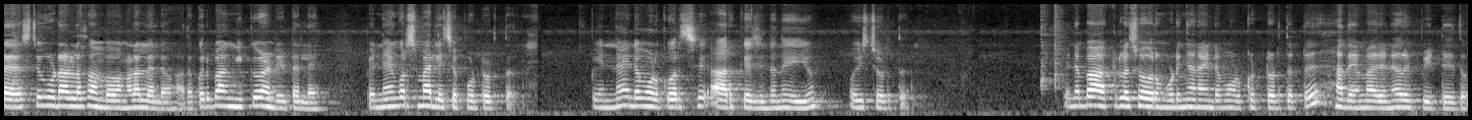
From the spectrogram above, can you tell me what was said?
ടേസ്റ്റ് കൂടാനുള്ള സംഭവങ്ങളല്ലല്ലോ. അതൊക്കെ ഒരു ഭംഗിക്ക് വേണ്ടിയിട്ടല്ലേ. പിന്നെ ഞാൻ കുറച്ച് മല്ലിച്ചപ്പ് ഇട്ട് കൊടുത്ത്. പിന്നെ അതിന്റെ മുകളിൽ കുറച്ച് ആറ് കെ ജിന്റെ നെയ്യും ഒഴിച്ചു കൊടുത്ത്. പിന്നെ ബാക്കിയുള്ള ചോറും കൂടി ഞാൻ അതിന്റെ മുകൾക്ക് ഇട്ട് കൊടുത്തിട്ട് അതേമാതിരി തന്നെ റിപ്പീറ്റ് ചെയ്തു.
